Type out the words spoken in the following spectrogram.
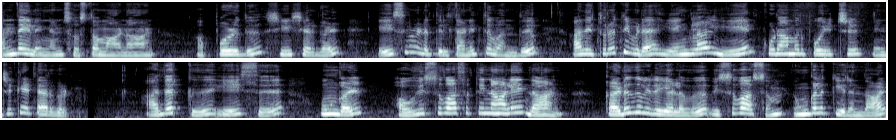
அந்த இளைஞன் சொஸ்தமானான். அப்பொழுது சீஷர்கள் இயேசுவினிடத்தில் தனித்து வந்து அதை துரத்திவிட எங்களால் ஏன் கூடாமற் போயிற்று? என்று கேட்டார்கள். அதற்கு இயேசு உங்கள் அவ்விசுவாசத்தினாலே தான். கடுகு விதையளவு விசுவாசம் உங்களுக்கு இருந்தால்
